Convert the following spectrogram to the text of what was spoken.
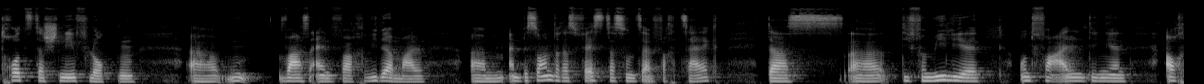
trotz der Schneeflocken äh, war es einfach wieder mal ähm, ein besonderes Fest, das uns einfach zeigt, dass äh, die Familie und vor allen Dingen auch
